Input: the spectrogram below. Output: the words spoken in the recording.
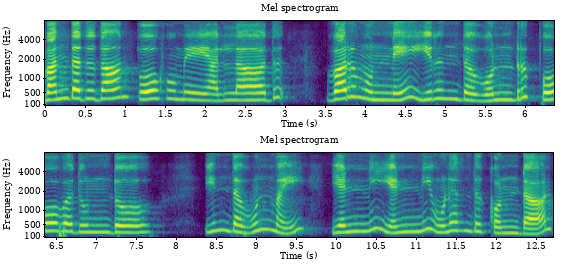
வந்ததுதான் போகுமே அல்லாது வருமுன்னே இருந்த ஒன்று போவதுண்டோ? இந்த உண்மை எண்ணி எண்ணி உணர்ந்து கொண்டால்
